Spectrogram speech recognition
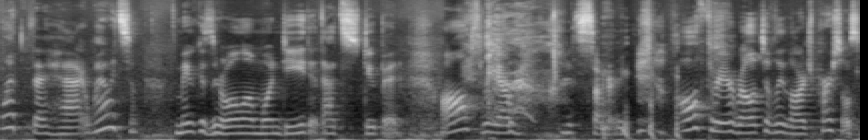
What the heck? Why would some? Maybe because they're all on one deed. That's stupid. All three are. sorry. All three are relatively large parcels:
